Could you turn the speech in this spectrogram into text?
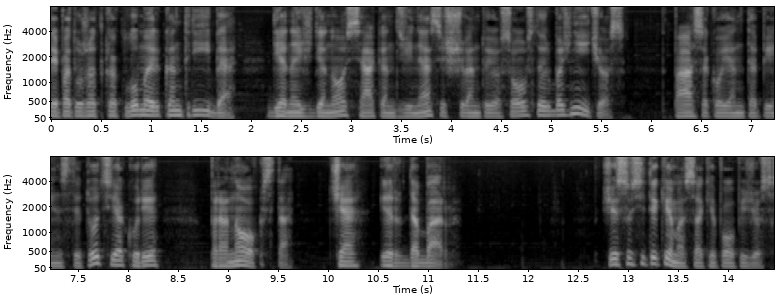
taip pat už atkaklumą ir kantrybę, diena iš dienos sekant žinias iš Šventojo sosto ir bažnyčios, pasakojant apie instituciją, kuri pranoksta čia ir dabar. Šis susitikimas, sakė popiežius,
